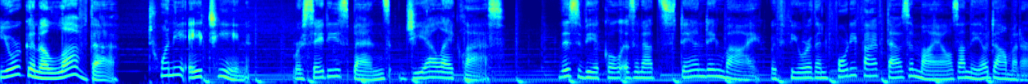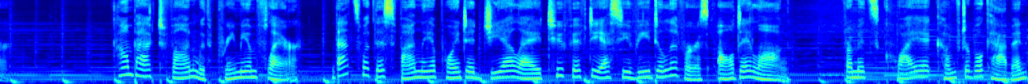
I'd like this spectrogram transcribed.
You're gonna love the 2018 Mercedes-Benz GLA Class. This vehicle is an outstanding buy with fewer than 45,000 miles on the odometer. Compact fun with premium flair. That's what this finely appointed GLA 250 SUV delivers all day long. From its quiet, comfortable cabin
